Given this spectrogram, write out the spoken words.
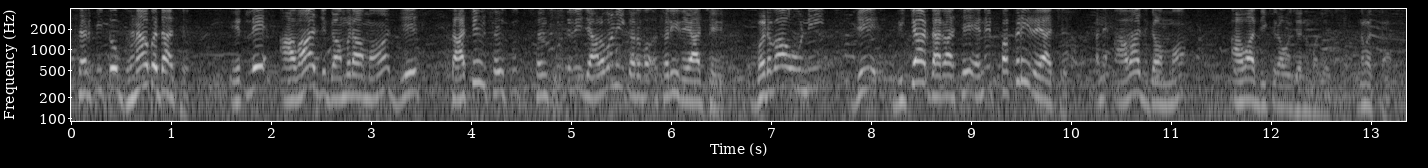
એસઆરપી તો ઘણા બધા છે. એટલે આવા જ ગામડામાં જે પ્રાચીન સંસ્કૃતિની જાળવણી કરવા કરી રહ્યા છે, વડવાઓની જે વિચારધારા છે એને પકડી રહ્યા છે. અને આવા જ ગામમાં આવા દીકરાઓ જન્મ લે છે. નમસ્કાર.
